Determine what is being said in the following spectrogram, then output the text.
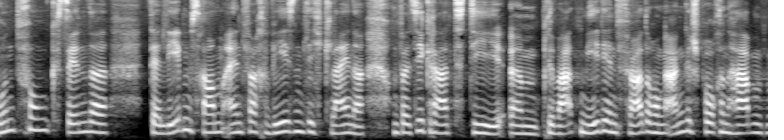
Rundfunksender der Lebensraum einfach wesentlich kleiner. Und weil Sie gerade die ähm, Privatmedienförderung angesprochen haben,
